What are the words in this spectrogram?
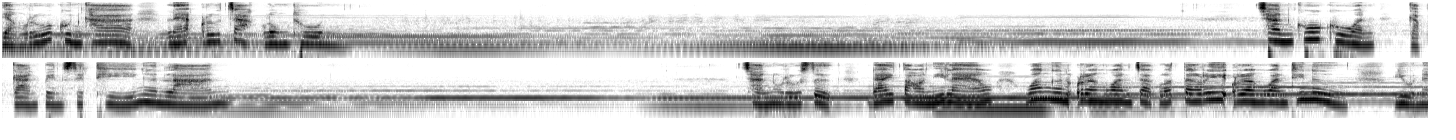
อย่างรู้คุณค่า และรู้จักลงทุน ฉันคู่ควรกับการเป็นเศรษฐีเงินล้าน ฉันรู้สึกได้ตอนนี้แล้วว่าเงินรางวัลจากลอตเตอรี่รางวัลที่หนึ่งอยู่ใน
